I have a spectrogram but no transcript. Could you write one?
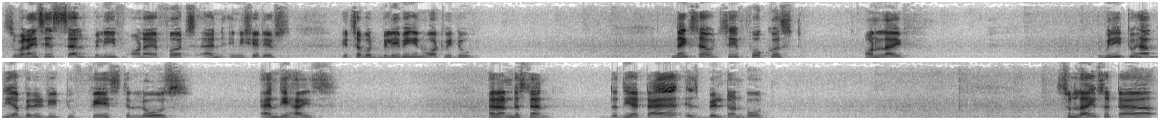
So, when I say self belief on our efforts and initiatives, it's about believing in what we do. Next, I would say focused on life. We need to have the ability to face the lows and the highs and understand that the attire is built on both. So, life's attire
